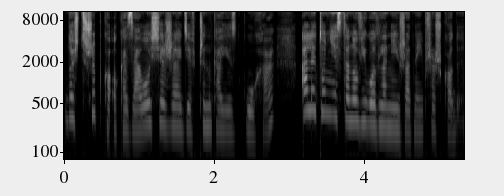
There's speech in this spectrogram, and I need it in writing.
Dość szybko okazało się, że dziewczynka jest głucha, ale to nie stanowiło dla niej żadnej przeszkody.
